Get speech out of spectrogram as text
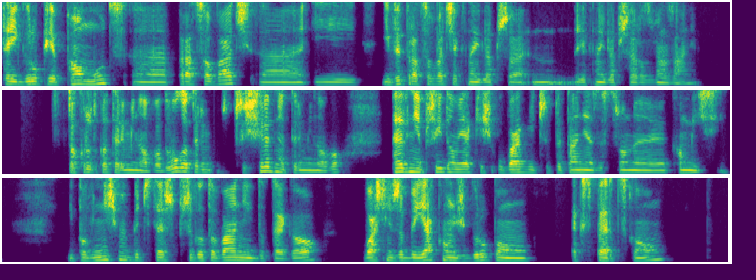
tej grupie pomóc e, pracować i, i wypracować jak najlepsze, jak najlepsze rozwiązanie. To krótkoterminowo. Długoterminowo czy średnioterminowo pewnie przyjdą jakieś uwagi czy pytania ze strony komisji. I powinniśmy być też przygotowani do tego, właśnie, żeby jakąś grupą ekspercką,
